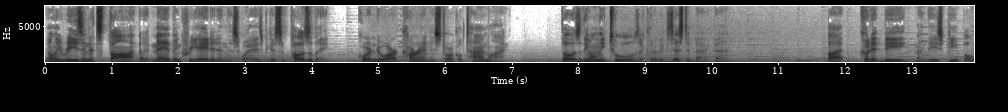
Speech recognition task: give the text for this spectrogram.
The only reason it's thought that it may have been created in this way is because supposedly, according to our current historical timeline, those are the only tools that could have existed back then. But could it be that these people,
